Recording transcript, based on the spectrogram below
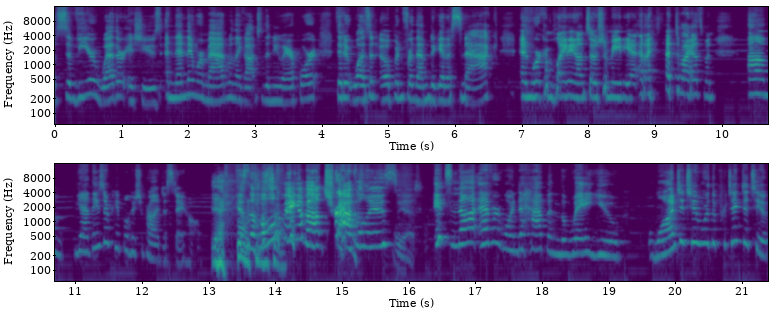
severe weather issues and then they were mad when they got to the new airport that it wasn't open for them to get a snack and were complaining on social media and i said to my husband um yeah these are people who should probably just stay home Yeah. because the whole So- thing about travel is Yes. it's not ever going to happen the way you wanted to or the predicted to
